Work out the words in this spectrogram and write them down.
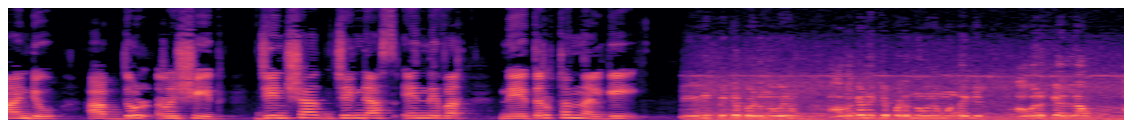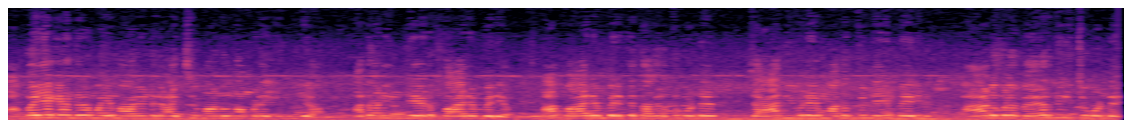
ആൻഡു അബ്ദുൾ റഷീദ് ജിൻഷാദ് ജിന്നാസ് എന്നിവർ നേതൃത്വം നൽകി. പീഡിപ്പിക്കപ്പെടുന്നവരും അവഗണിക്കപ്പെടുന്നവരും ഉണ്ടെങ്കിൽ അവർക്കെല്ലാം അഭയകേന്ദ്രമായി മാറേണ്ട രാജ്യമാണ് നമ്മുടെ ഇന്ത്യ. അതാണ് ഇന്ത്യയുടെ പാരമ്പര്യം. ആ പാരമ്പര്യത്തെ തകർത്തുകൊണ്ട് ജാതിയുടെയും മതത്തിന്റെയും പേരിൽ ആളുകളെ വേർതിരിച്ചുകൊണ്ട്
